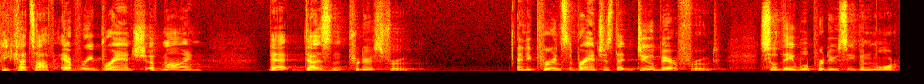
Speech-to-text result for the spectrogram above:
He cuts off every branch of mine that doesn't produce fruit, and he prunes the branches that do bear fruit, so they will produce even more.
